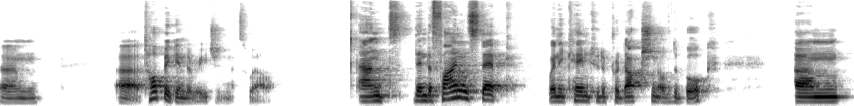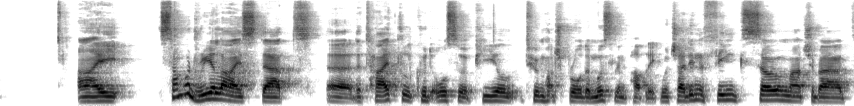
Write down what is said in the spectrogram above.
um, uh, topic in the region as well. And then the final step, when it came to the production of the book, um, I somewhat realized that uh, the title could also appeal to a much broader Muslim public, which I didn't think so much about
